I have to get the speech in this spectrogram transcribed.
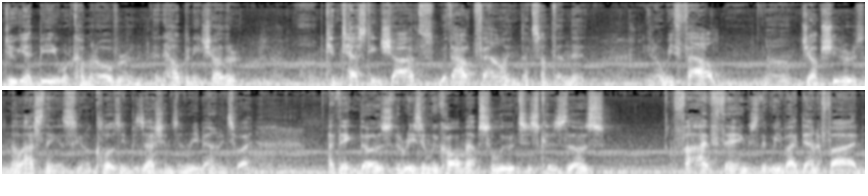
do get beat, we're coming over and, and helping each other, um, contesting shots without fouling. That's something that you know we fouled um, jump shooters, and the last thing is you know closing possessions and rebounding. So I, I think those the reason we call them absolutes is because those five things that we've identified,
